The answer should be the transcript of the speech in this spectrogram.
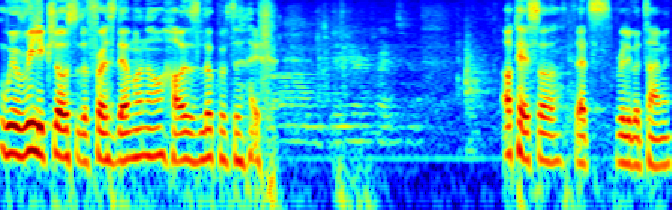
we're really close to the first demo now. How does it look with the? okay, so that's really good timing.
